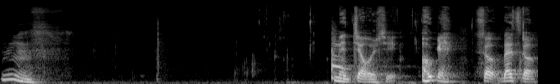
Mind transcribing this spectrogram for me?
Hmm. めっちゃ美味しい. Okay, so let's go.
